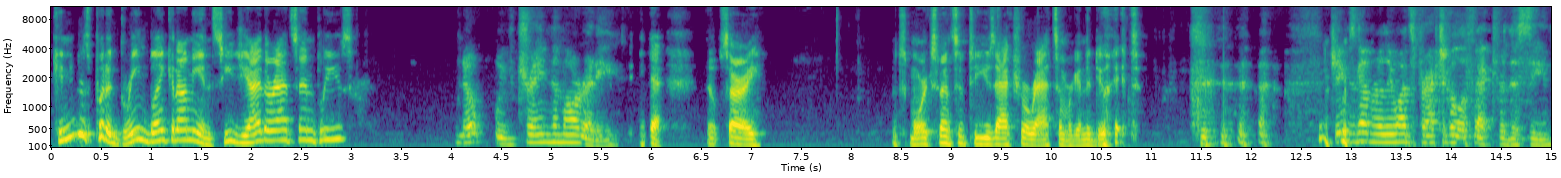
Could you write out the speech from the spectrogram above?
Can you just put a green blanket on me and CGI the rats in, please? nope, we've trained them already. Yeah. Nope, sorry. It's more expensive to use actual rats, and we're going to do it. James Gunn really wants practical effect for this scene.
